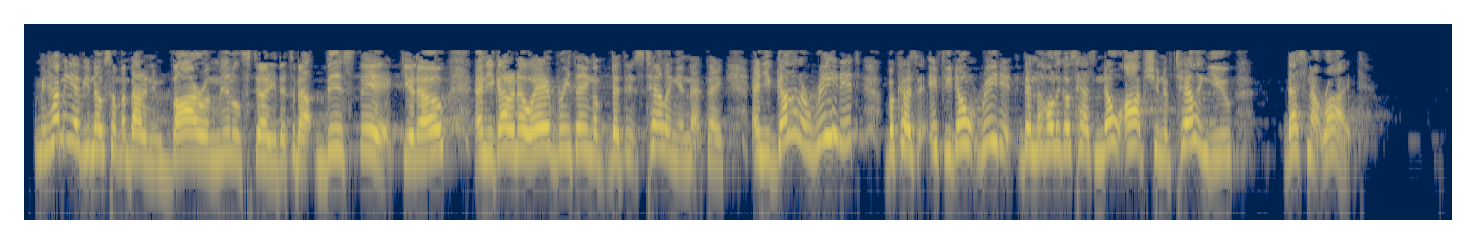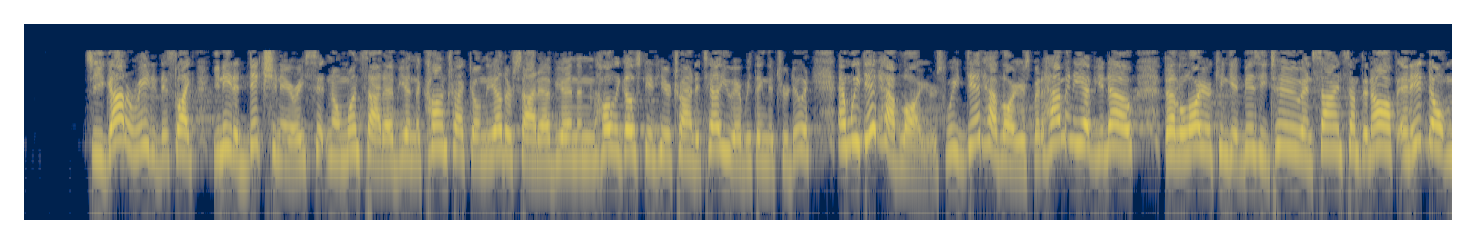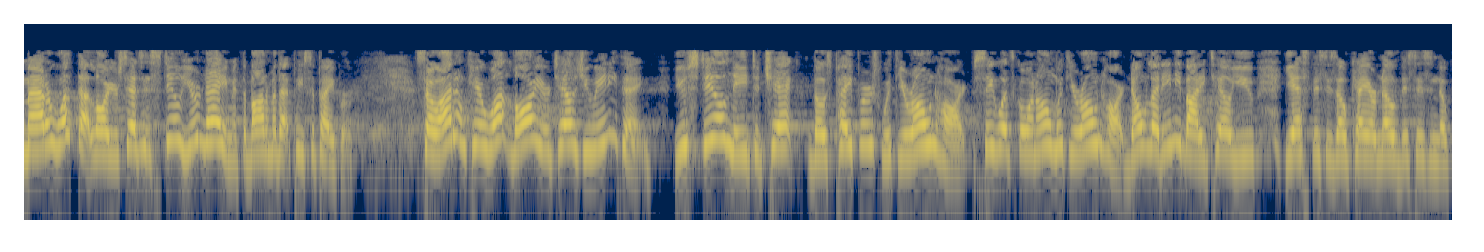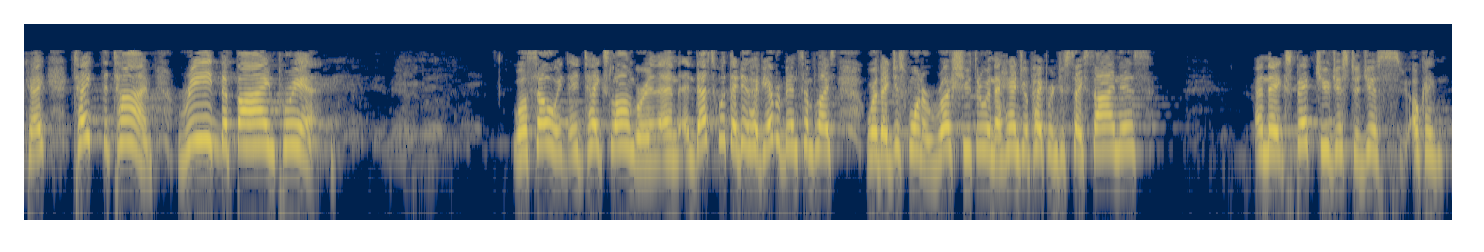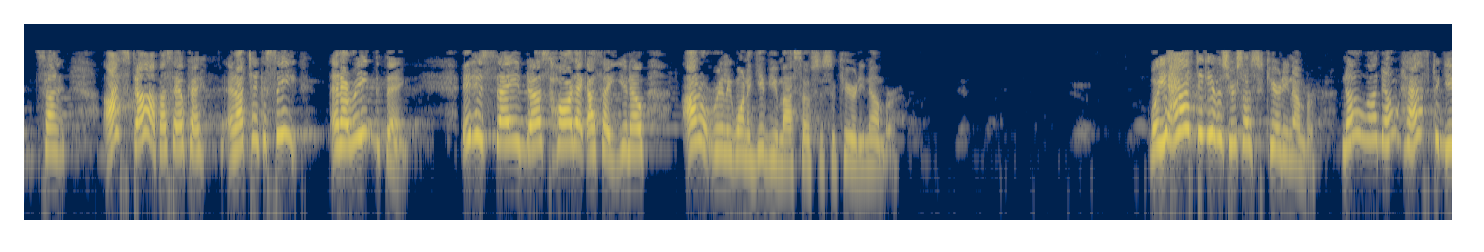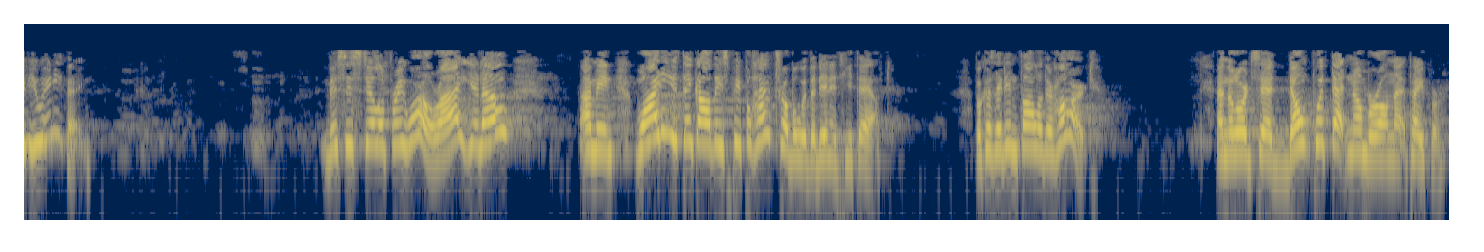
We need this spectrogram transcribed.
I mean, how many of you know something about an environmental study that's about this thick, you know? And you gotta know everything that it's telling in that thing. And you gotta read it because if you don't read it, then the Holy Ghost has no option of telling you that's not right. So you gotta read it. It's like you need a dictionary sitting on one side of you and the contract on the other side of you and then the Holy Ghost in here trying to tell you everything that you're doing. And we did have lawyers. We did have lawyers. But how many of you know that a lawyer can get busy too and sign something off and it don't matter what that lawyer says, it's still your name at the bottom of that piece of paper. So I don't care what lawyer tells you anything. You still need to check those papers with your own heart. See what's going on with your own heart. Don't let anybody tell you, yes, this is okay or no, this isn't okay. Take the time. Read the fine print. Well, so it, it takes longer, and, and, and that's what they do. Have you ever been someplace where they just want to rush you through and they hand you a paper and just say, sign this? And they expect you just to just, okay, sign it. I stop. I say, okay. And I take a seat. And I read the thing. It has saved us heartache. I say, you know, I don't really want to give you my social security number. Well, you have to give us your social security number. No, I don't have to give you anything. This is still a free world, right? You know? I mean, why do you think all these people have trouble with identity theft? Because they didn't follow their heart. And the Lord said, don't put that number on that paper.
